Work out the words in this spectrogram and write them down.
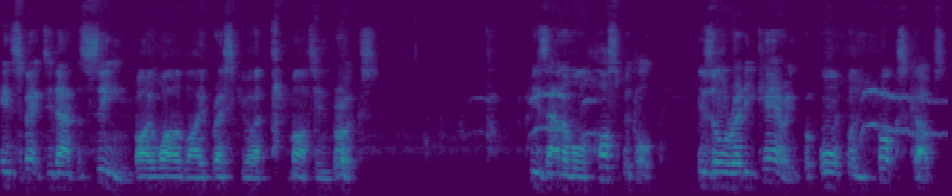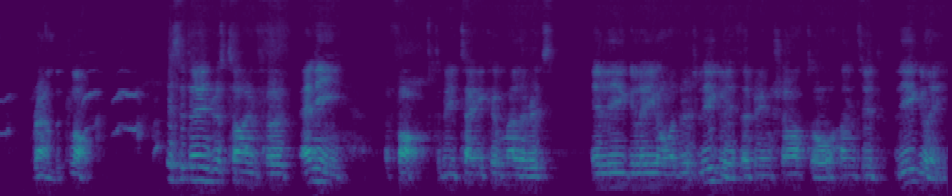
inspected at the scene by wildlife rescuer Martin Brooks. His animal hospital is already caring for orphan fox cubs round the clock. It's a dangerous time for any fox to be taken, whether it's illegally or whether it's legally. If they're being shot or hunted legally,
